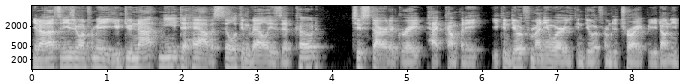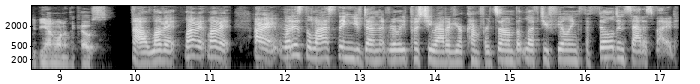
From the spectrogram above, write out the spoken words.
You know, that's an easy one for me. You do not need to have a Silicon Valley zip code to start a great tech company. You can do it from anywhere. You can do it from Detroit, but you don't need to be on one of the coasts. Oh, love it. Love it. Love it. All right. What is the last thing you've done that really pushed you out of your comfort zone but left you feeling fulfilled and satisfied?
